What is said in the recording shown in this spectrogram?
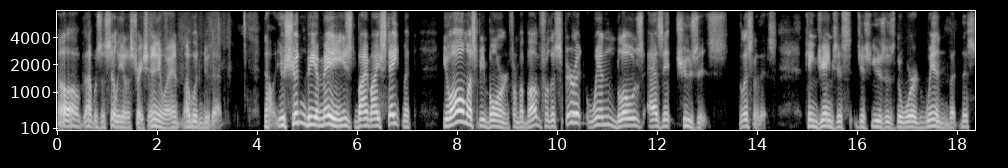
Oh, that was a silly illustration. Anyway, I wouldn't do that. Now, you shouldn't be amazed by my statement. You all must be born from above, for the spirit wind blows as it chooses. Listen to this. King James just, just uses the word wind, but this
